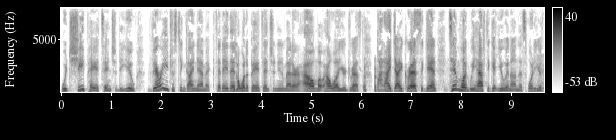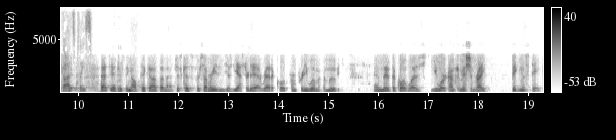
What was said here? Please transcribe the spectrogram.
Would she pay attention to you? Very interesting dynamic. Today they don't want to pay attention no matter how how well you're dressed. but I digress again. Tim Hood, we have to get you in on this. What are your thoughts, please? That's interesting. I'll pick up on that just because for some reason, just yesterday I read a quote from Pretty Woman, the movie, and the, the quote was, "You work on commission, right? Big mistake."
